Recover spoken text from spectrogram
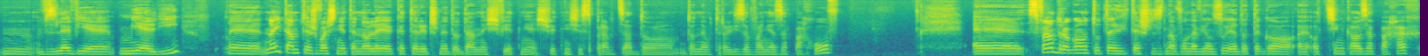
mm, w zlewie mieli. E, no i tam też właśnie ten olejek eteryczny dodany świetnie, świetnie się sprawdza do, do neutralizowania zapachów. E, swoją drogą tutaj też znowu nawiązuję do tego e, odcinka o zapachach.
